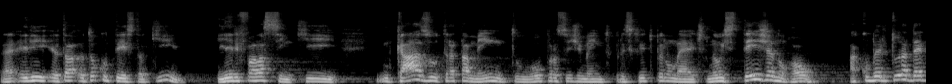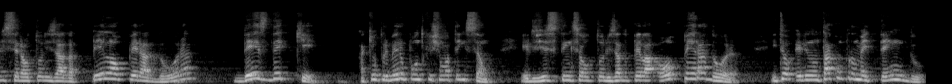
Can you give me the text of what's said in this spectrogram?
Né? Ele, eu estou com o texto aqui e ele fala assim que em caso o tratamento ou procedimento prescrito pelo médico não esteja no rol, a cobertura deve ser autorizada pela operadora desde que Aqui é o primeiro ponto que chama atenção. Ele diz que tem que ser autorizado pela operadora. Então, ele não está comprometendo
